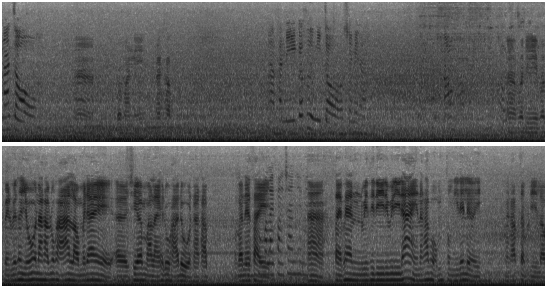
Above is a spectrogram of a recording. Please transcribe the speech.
หน้าจออ่าประมาณนี้นะครับ อ่าคันนี้ก็คือมีจอใช่ไหมคะต้องเนอะ อ่าพอดีมันเป็นวิทยุนะครับ ลูกค้าเราไม่ได้เอ่อเชื่อมอะไรให้ลูกค้าดูนะครับแล้วก็เนี่ยใส่ทำอะไรฟังก์ชันใช่ไหมอ่าใส่แผ่น VCD DVD ได้นะครับ ผมตรงนี้ได้เลยนะครับ แต่พอดีเรา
